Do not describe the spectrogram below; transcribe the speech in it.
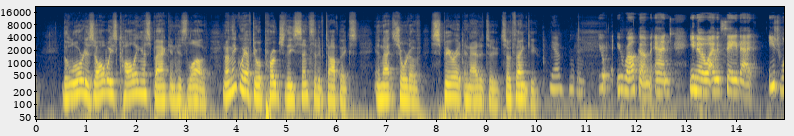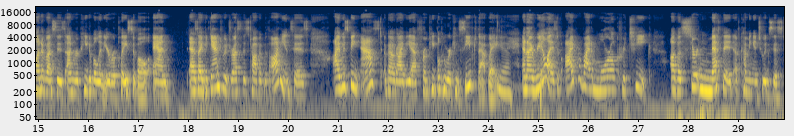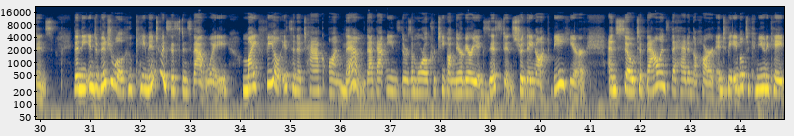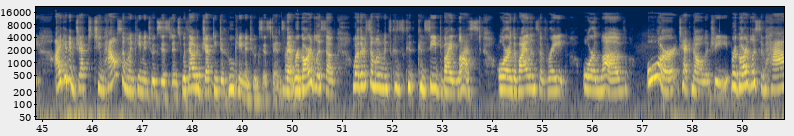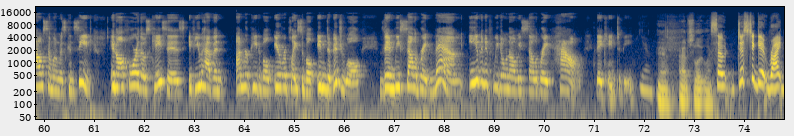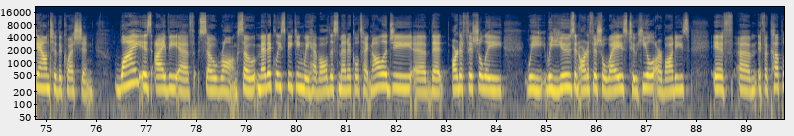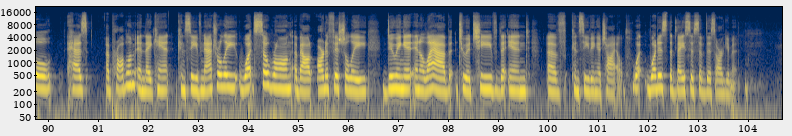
the Lord is always calling us back in His love. And I think we have to approach these sensitive topics in that sort of spirit and attitude. So thank you. Yep. Mm-hmm. You're, you're welcome. And, you know, I would say that each one of us is unrepeatable and irreplaceable. And as I began to address this topic with audiences, I was being asked about IVF from people who were conceived that way. Yeah. And I realized if I provide a moral critique of a certain method of coming into existence, then the individual who came into existence that way might feel it's an attack on mm-hmm. them that that means there's a moral critique on their very existence should they not be here and so to balance the head and the heart and to be able to communicate I can object to how someone came into existence without objecting to who came into existence. Right. That regardless of whether someone was con- conceived by lust or the violence of rape or love or technology, regardless of how someone was conceived, in all four of those cases, if you have an unrepeatable, irreplaceable individual, then we celebrate them, even if we don't always celebrate how they came to be. Yeah. Yeah, absolutely. So, just to get right down to the question, why is IVF so wrong? So, medically speaking, we have all this medical technology uh, that artificially we we use in artificial ways to heal our bodies. If um, if a couple has a problem and they can't conceive naturally, what's so wrong about artificially doing it in a lab to achieve the end of conceiving a child? What what is the basis of this argument?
